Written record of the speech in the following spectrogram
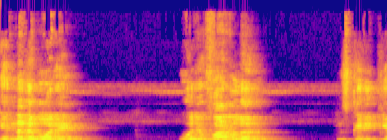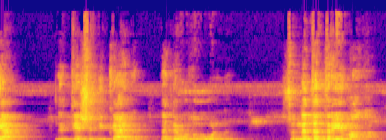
എന്നതുപോലെ ഒരു ഫർൾ നിസ്കരിക്കുക നിത്യശുദ്ധിക്കാർ തന്റെ ഉളവ് കൊണ്ട്. സുന്നത്ത് എത്രയുമാകാം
